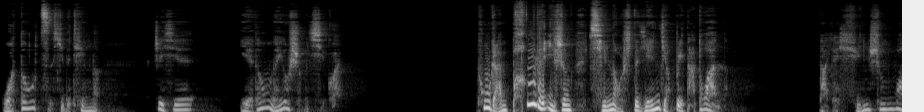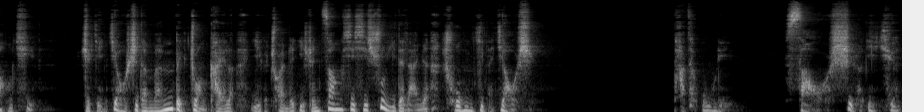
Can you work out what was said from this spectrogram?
我都仔细的听了，这些也都没有什么奇怪。突然，砰的一声，秦老师的演讲被打断了，大家循声望去，只见教室的门被撞开了，一个穿着一身脏兮兮睡衣的男人冲进了教室。他在屋里扫视了一圈，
